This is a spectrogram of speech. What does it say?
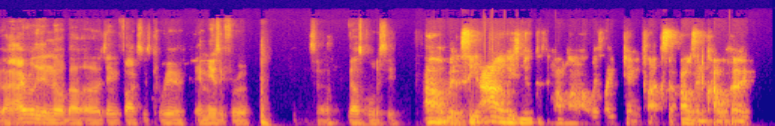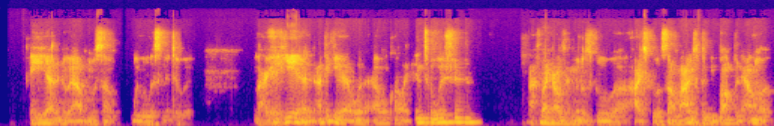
I I really didn't know about uh, Jamie Foxx's career in music for real. So that was cool to see. Oh, but see, I always knew because my mom always liked Jamie Foxx. So I was in the car with her, and he had a new album or something. We were listening to it. Like he had, I think he had what an album called like Intuition. I feel like I was in middle school, uh, high school, or something. I just be bumping it. I don't know if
